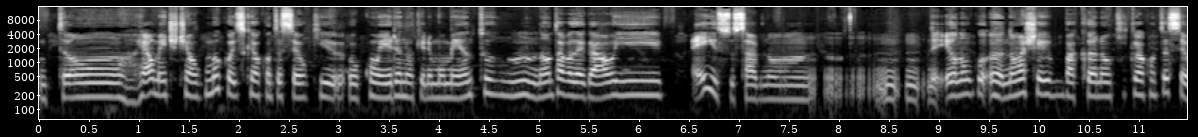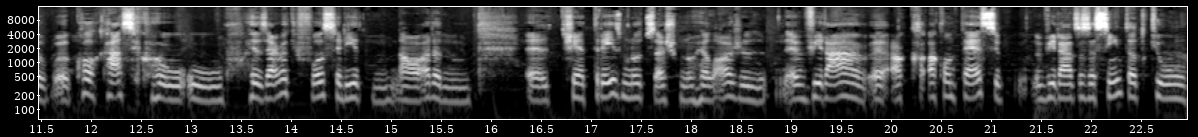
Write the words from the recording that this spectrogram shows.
Então, realmente tinha alguma coisa que aconteceu que, com ele naquele momento, não estava legal e é isso, sabe? Não, eu não, não achei bacana o que, que aconteceu. Eu colocasse o, o reserva que fosse ali na hora, é, tinha três minutos, acho que no relógio, é, virar, é, ac acontece virados assim, tanto que o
